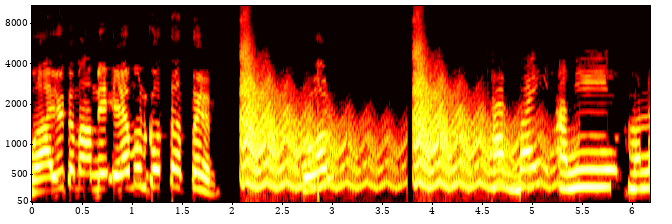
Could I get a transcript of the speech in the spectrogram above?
ভাই হইতাম আপনি এমন করতেন তোর থাক ভাই আমি মনে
